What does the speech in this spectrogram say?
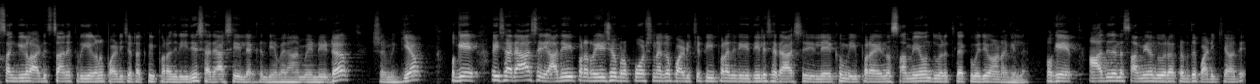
സംഖ്യകൾ അടിസ്ഥാന ക്രിയകളും പഠിച്ചിട്ടൊക്കെ ഈ പറഞ്ഞ രീതിയിൽ ശരാശരിയിലേക്ക് എന്ത് ചെയ്യാൻ വരാൻ വേണ്ടിയിട്ട് ശ്രമിക്കുക. ഓക്കെ ഈ ശരാശരി ആദ്യം ഈ പറഞ്ഞ റേഷ്യോ പ്രപ്പോർഷനൊക്കെ പഠിച്ചിട്ട് ഈ പറഞ്ഞ രീതിയിൽ ശരാശരിയിലേക്കും ഈ പറയുന്ന സമയവും ദൂരത്തിലേക്ക് വരുവാണെങ്കിൽ ഓക്കെ ആദ്യം തന്നെ സമയം ദൂരമൊക്കെ എടുത്ത് പഠിക്കാതെ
